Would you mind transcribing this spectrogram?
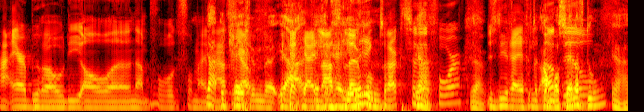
HR-bureau die al, eh, nou bijvoorbeeld voor mij Ja, ik kreeg jou- een, daar ja, kreeg jij een laatste leuk contract eh, Ja. voor. Ja, Dus die regelen dat allemaal zelf doen. Ja.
